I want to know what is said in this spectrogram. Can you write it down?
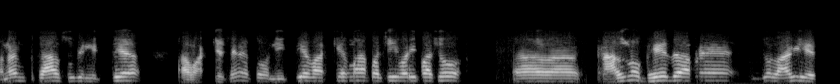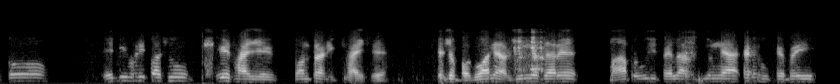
અનંતકાળ અનંત કાળ સુધી નિત્ય આ વાક્ય છે ને, તો નિત્ય વાક્યમાં પછી વળી પાછો કાલનો ભેદ આપણે જો લાવીએ તો એ બી વળી પાછું એ થાય છે કોન્ટ્રાડિક્ટ થાય છે. કે જો ભગવાને અર્જુનને ત્યારે મહાપ્રભુજી પહેલા અર્જુનને આ કહ્યું કે ભાઈ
